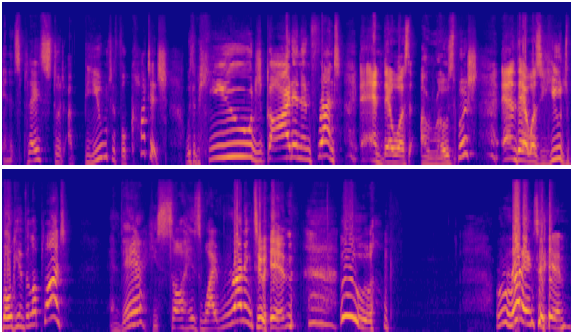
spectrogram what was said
In its place stood a beautiful cottage with a huge garden in front. And there was a rose bush, and there was a huge bougainvillea plant. And there he saw his wife running to him. Ooh, running to him.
